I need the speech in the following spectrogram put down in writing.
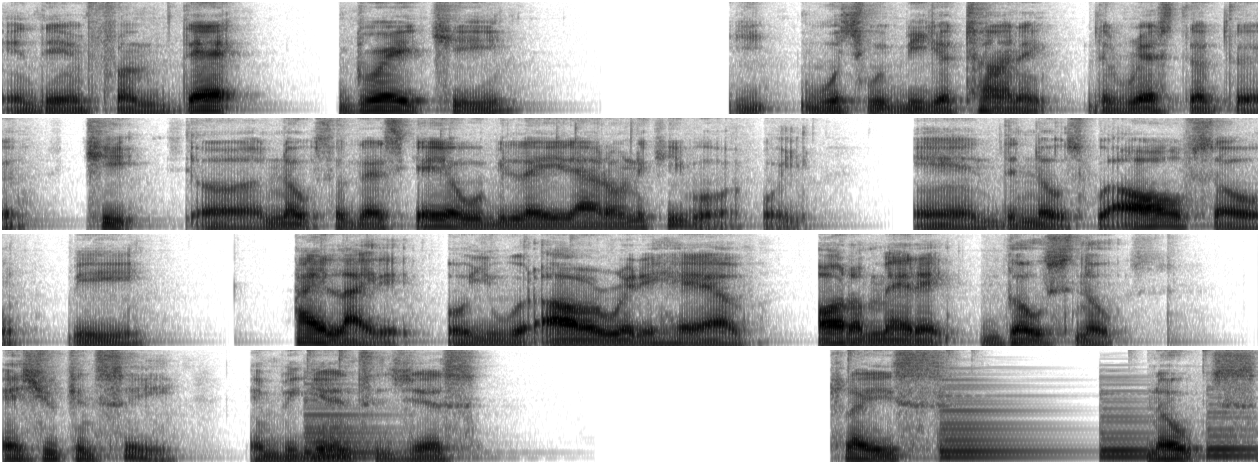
And then from that gray key, which would be your tonic, the rest of the key uh, notes of that scale will be laid out on the keyboard for you. And the notes will also be highlighted, or you would already have automatic ghost notes, as you can see, and begin to just place notes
